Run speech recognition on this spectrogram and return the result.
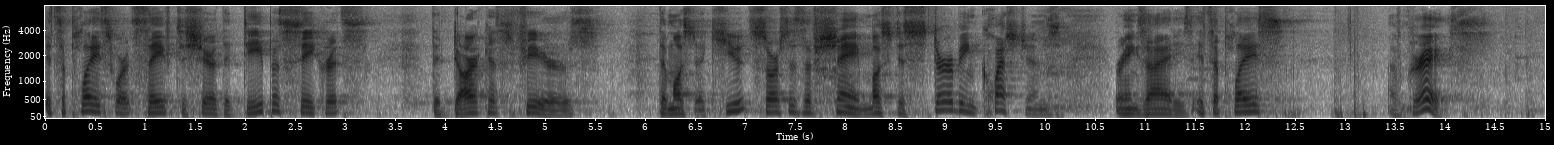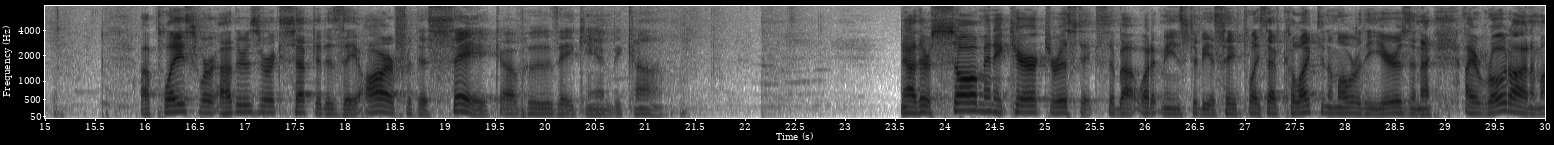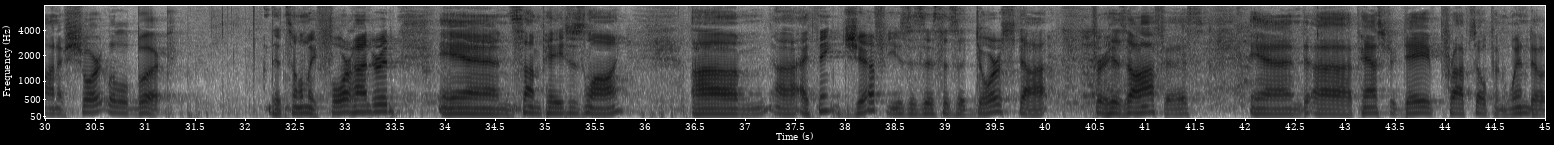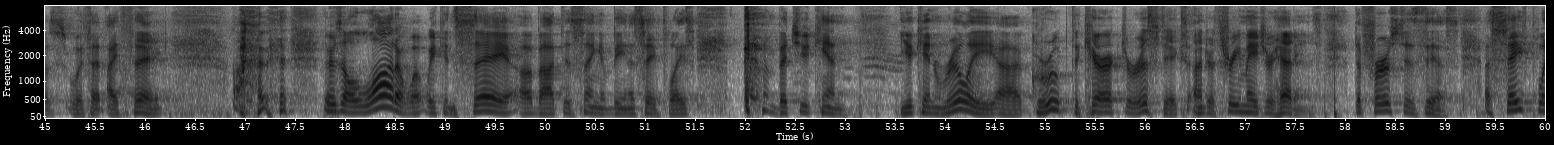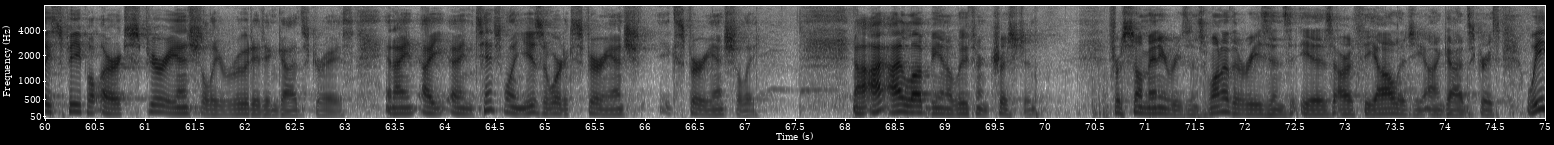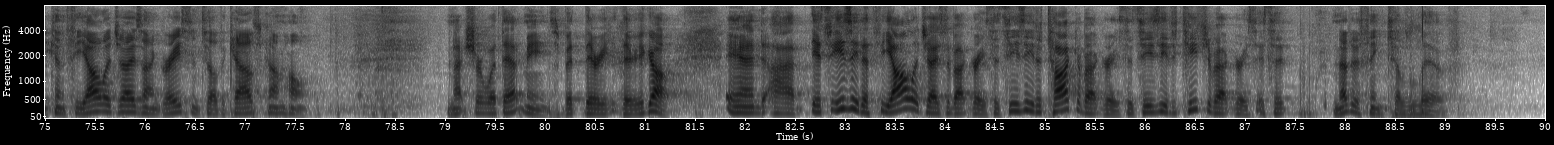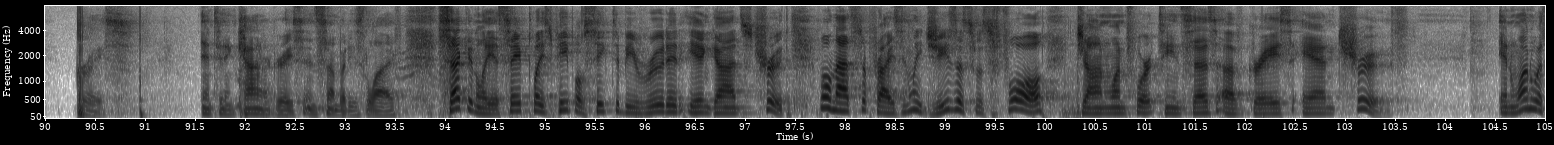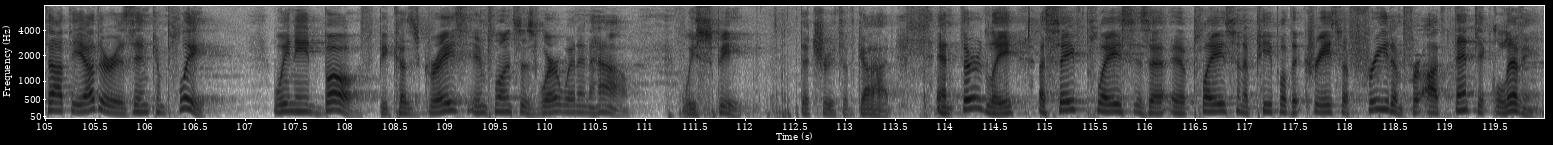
It's a place where it's safe to share the deepest secrets the darkest fears, the most acute sources of shame, most disturbing questions or anxieties. It's a place of grace, a place where others are accepted as they are for the sake of who they can become. Now, there's so many characteristics about what it means to be a safe place. I've collected them over the years, and I, I wrote on them on a short little book that's only 400 and some pages long. Um, uh, I think Jeff uses this as a doorstop for his office, and uh, Pastor Dave props open windows with it, I think. There's a lot of what we can say about this thing of being a safe place, but you can you can really uh, group the characteristics under three major headings. The first is this a safe place people are experientially rooted in God's grace. And I, I, I intentionally use the word experientially. Now, I, I love being a Lutheran Christian for so many reasons. One of the reasons is our theology on God's grace. We can theologize on grace until the cows come home. I'm not sure what that means, but there, there you go. And uh, it's easy to theologize about grace. It's easy to talk about grace. It's easy to teach about grace. It's a, another thing to live grace and to encounter grace in somebody's life. Secondly, a safe place people seek to be rooted in God's truth. Well, not surprisingly, Jesus was full, John 1:14 says, of grace and truth. And one without the other is incomplete. We need both because grace influences where, when, and how we speak the truth of God. And thirdly, a safe place is a, a, place and a people that creates a freedom for authentic living.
